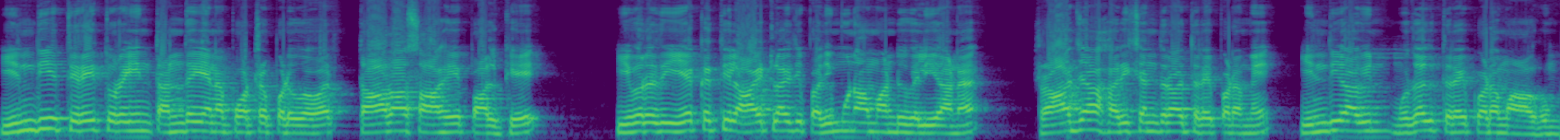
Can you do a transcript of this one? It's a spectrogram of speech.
இந்திய திரைத்துறையின் தந்தை என போற்றப்படுபவர் தாதா சாஹேப் பால்கே. இவரது இயக்கத்தில் ஆயிரத்தி தொள்ளாயிரத்தி பதிமூணாம் ஆண்டு வெளியான ராஜா ஹரிச்சந்திரா திரைப்படமே இந்தியாவின் முதல் திரைப்படமாகும்.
